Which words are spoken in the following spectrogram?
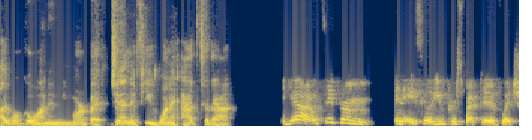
I won't go on anymore. But Jen, if you want to add to that. Yeah, I would say from an ACLU perspective, which,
